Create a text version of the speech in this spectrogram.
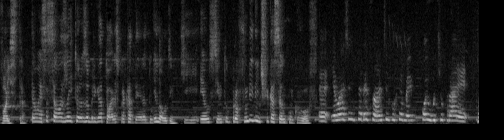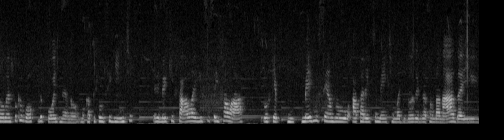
Voistra. Então essas são as leituras obrigatórias para a cadeira do Reloading, que eu sinto profunda identificação com o Kvolf. É, eu acho interessante porque meio que foi útil pra ele, pelo menos porque o Wolf depois, né, no, no capítulo seguinte, ele meio que fala isso sem falar. Porque mesmo sendo aparentemente uma desorganização danada e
